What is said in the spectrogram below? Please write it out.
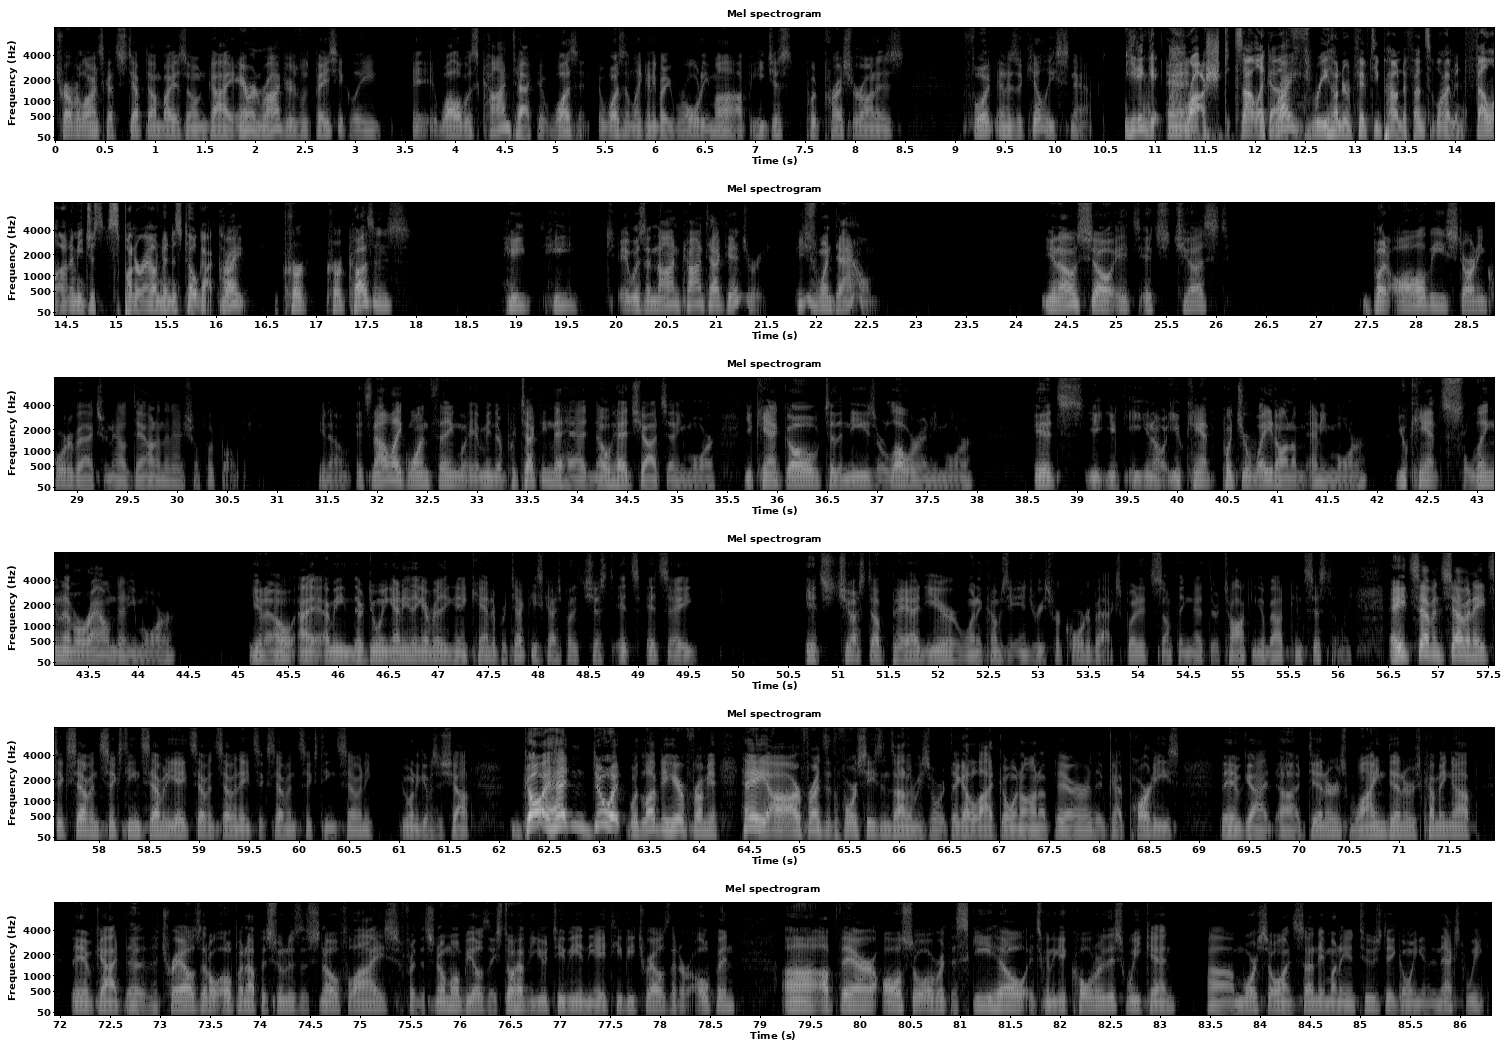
Trevor Lawrence got stepped on by his own guy. Aaron Rodgers was basically it, while it was contact, it wasn't. It wasn't like anybody rolled him up. He just put pressure on his foot and his Achilles snapped. he didn't get And- crushed it's not like a Right. 350 pound defensive lineman fell on him he just spun around and his toe got caught Right. Kirk Kirk Cousins, he he it was a non-contact injury. He just went down. You know, so it's it's just but all these starting quarterbacks are now down in the National Football League. You know, it's not like one thing. I mean, they're protecting the head, no head shots anymore. You can't go to the knees or lower anymore. It's you, you, you know, you can't put your weight on them anymore. You can't sling them around anymore. You know, I, I mean, they're doing anything, everything they can to protect these guys, but it's just, it's, it's a, it's just a bad year when it comes to injuries for quarterbacks, but it's something that they're talking about consistently. 877 867 1670, 877 867 1670. You want to give us a shout, go ahead and do it. Would love to hear from you. Hey, uh, our friends at the Four Seasons on the Resort, they got a lot going on up there. They've got parties, they've got uh, dinners, wine dinners coming up. They have got the, the trails that'll open up as soon as the snow flies for the snowmobiles. They still have the UTV and the ATV trails that are open uh, up there. Also over at the ski hill, it's going to get colder this weekend, uh, more so on Sunday, Monday, and Tuesday going into next week.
